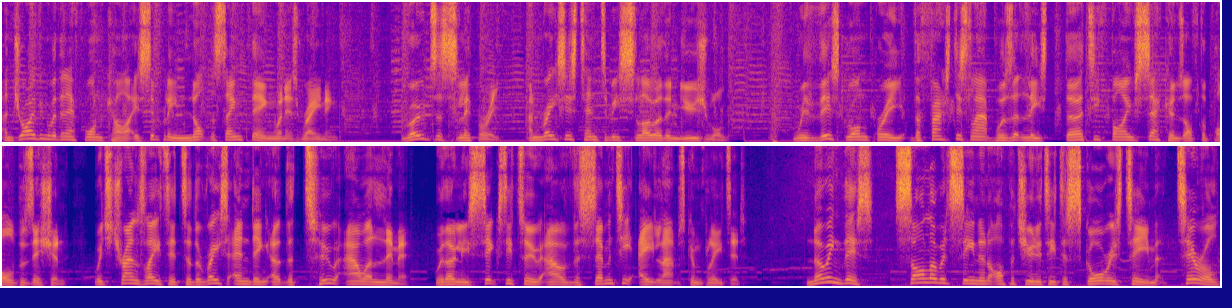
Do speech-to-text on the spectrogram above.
and driving with an F1 car is simply not the same thing when it's raining. Roads are slippery, and races tend to be slower than usual, with this Grand Prix, the fastest lap was at least 35 seconds off the pole position, which translated to the race ending at the 2 hour limit, with only 62 out of the 78 laps completed. Knowing this, Salo had seen an opportunity to score his team, Tyrrell,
